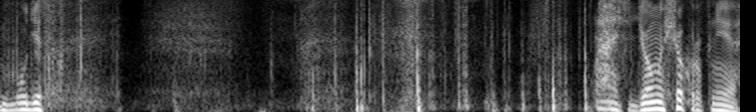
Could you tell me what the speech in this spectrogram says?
будет. Ждем еще крупнее.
